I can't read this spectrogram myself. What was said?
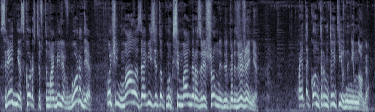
Средняя скорость автомобиля в городе очень мало зависит от максимально разрешенной для передвижения. Это контринтуитивно немного –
